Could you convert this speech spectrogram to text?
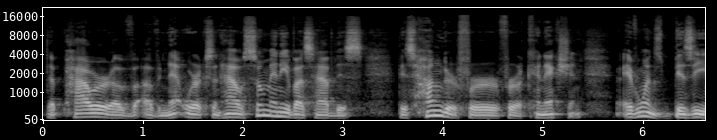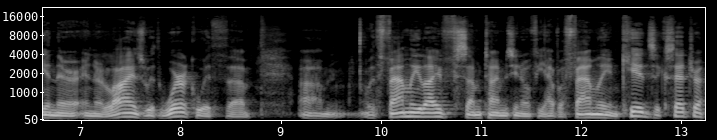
the power of, of networks, and how so many of us have this this hunger for, for a connection. Everyone's busy in their in their lives with work, with uh, um, with family life. Sometimes, you know, if you have a family and kids, etc.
